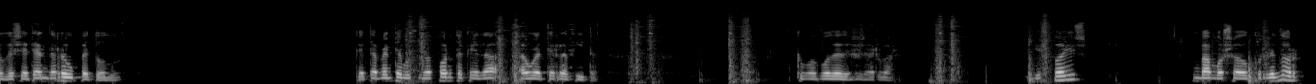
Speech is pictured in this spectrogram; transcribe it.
onde se tende roupa e todo. Que tamén temos unha porta que dá a unha terracita. Como podedes observar. Despois vamos ao corredor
